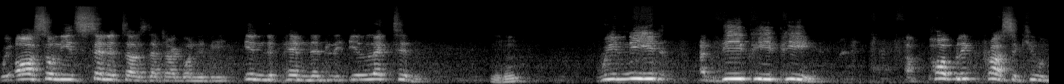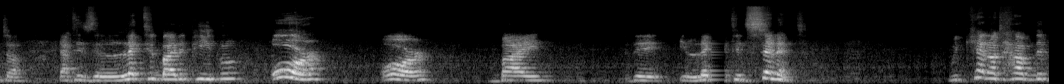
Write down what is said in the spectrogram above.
We also need senators that are going to be independently elected. Mhm. We need a DPP, a public prosecutor that is elected by the people or or by the elected Senate. We cannot have the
